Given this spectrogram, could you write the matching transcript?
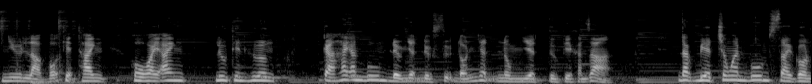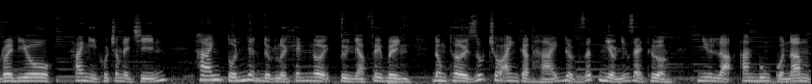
như là Võ Thiện Thanh, Hồ Hoài Anh, Lưu Thiên Hương. Cả hai album đều nhận được sự đón nhận nồng nhiệt từ phía khán giả. Đặc biệt trong album Sài Gòn Radio 2009, Hà Anh Tuấn nhận được lời khen ngợi từ nhà phê bình, đồng thời giúp cho anh gặt hái được rất nhiều những giải thưởng như là album của năm,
